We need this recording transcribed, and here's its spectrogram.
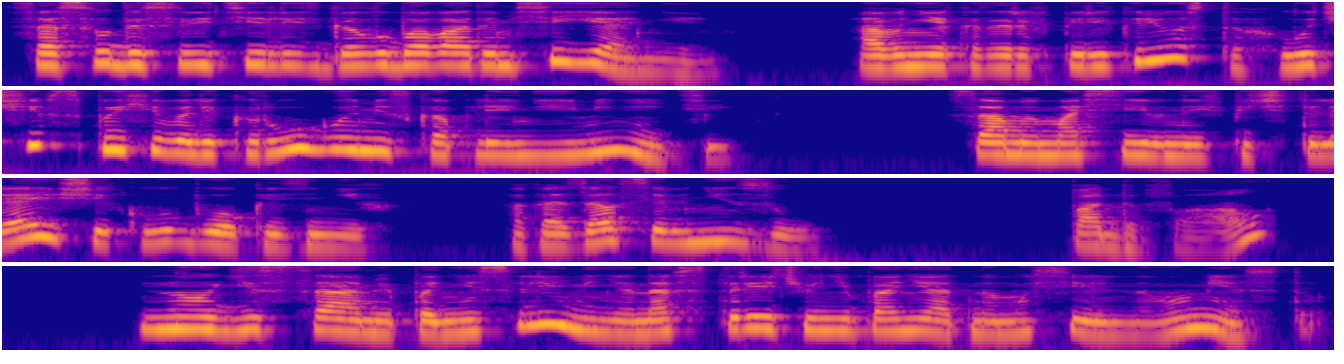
Сосуды светились голубоватым сиянием а в некоторых перекрестках лучи вспыхивали круглыми скоплениями нитей. Самый массивный и впечатляющий клубок из них оказался внизу. Подвал? Ноги сами понесли меня навстречу непонятному сильному месту.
